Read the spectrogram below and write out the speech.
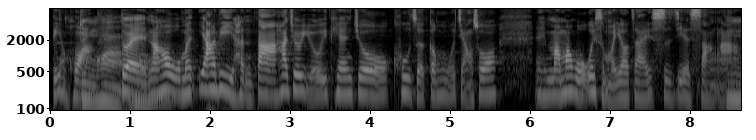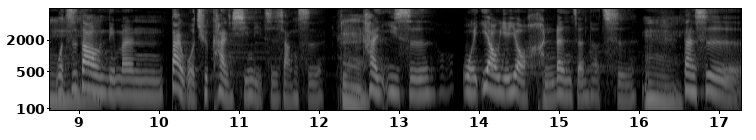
电话，电话，对，然后我们压力很大，他就有一天就哭着跟我讲说。哎，妈妈，我为什么要在世界上啊？嗯、我知道你们带我去看心理咨商师，对，看医师，我药也有很认真的吃，嗯，但是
